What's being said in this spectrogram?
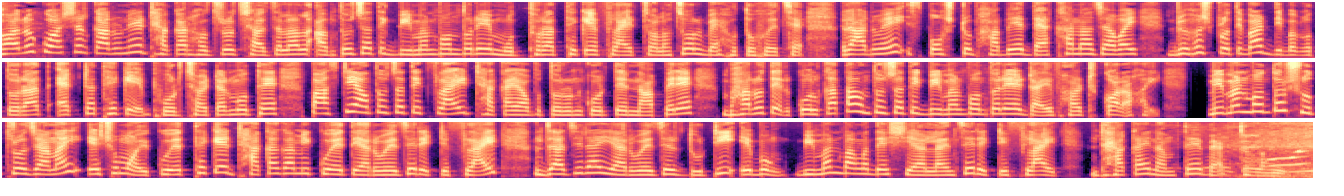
ঘন কুয়াশার কারণে ঢাকার হজরত শাহজালাল আন্তর্জাতিক বিমানবন্দরে মধ্যরাত থেকে ফ্লাইট চলাচল ব্যাহত হয়েছে। রানওয়ে স্পষ্টভাবে দেখা না যাওয়ায় বৃহস্পতিবার দিবাগত রাত একটা থেকে ভোর ছয়টার মধ্যে পাঁচটি আন্তর্জাতিক ফ্লাইট ঢাকায় অবতরণ করতে না পেরে ভারতের কলকাতা আন্তর্জাতিক বিমানবন্দরে ডাইভার্ট করা হয়। বিমানবন্দর সূত্র জানায়, এ সময় কুয়েত থেকে ঢাকাগামী কুয়েত এয়ারওয়েজের একটি ফ্লাইট, জাজিরা এয়ারওয়েজের দুটি এবং বিমান বাংলাদেশ এয়ারলাইন্সের একটি ফ্লাইট ঢাকায় নামতে ব্যর্থ। হয়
